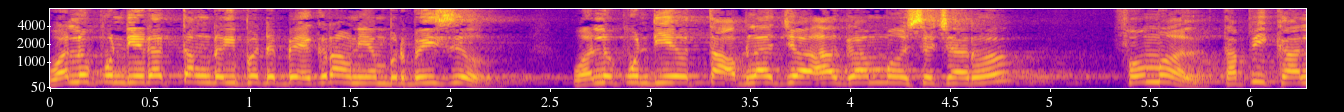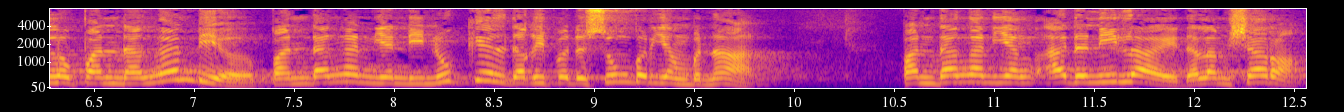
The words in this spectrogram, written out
Walaupun dia datang daripada background yang berbeza. Walaupun dia tak belajar agama secara formal. Tapi kalau pandangan dia, pandangan yang dinukil daripada sumber yang benar. Pandangan yang ada nilai dalam syarak.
